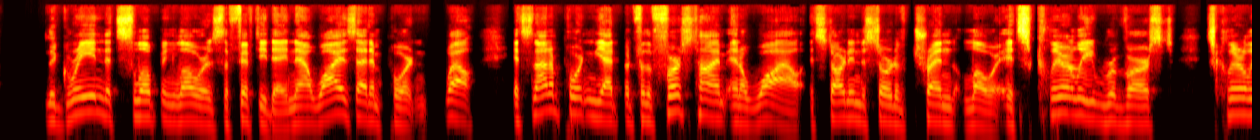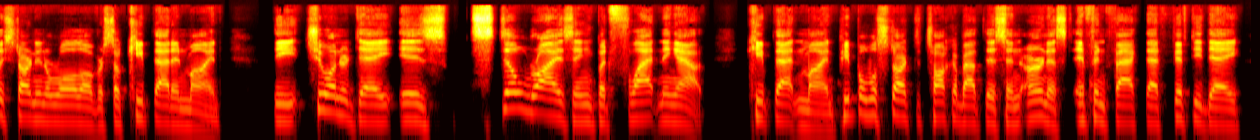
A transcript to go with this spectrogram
the green that's sloping lower is the 50 day. Now, why is that important? Well, it's not important yet, but for the first time in a while, it's starting to sort of trend lower. It's clearly reversed. It's clearly starting to roll over. So keep that in mind. The 200 day is still rising, but flattening out. Keep that in mind. People will start to talk about this in earnest if, in fact, that 50 day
